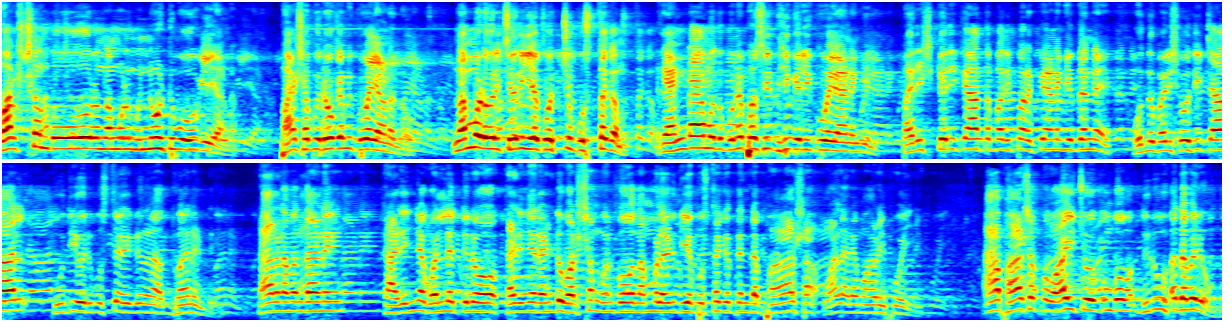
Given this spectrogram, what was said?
വർഷം തോറും നമ്മൾ മുന്നോട്ട് പോവുകയാണ്. ഭാഷ പുരോഗമിക്കുകയാണല്ലോ. നമ്മുടെ ഒരു ചെറിയ കൊച്ചു പുസ്തകം രണ്ടാമത് പുനഃപ്രസിദ്ധീകരിക്കുകയാണെങ്കിൽ പരിഷ്കരിക്കാത്ത പതിപ്പിറക്കുകയാണെങ്കിൽ തന്നെ ഒന്ന് പരിശോധിച്ചാൽ പുതിയൊരു പുസ്തകം അധ്വാനുണ്ട് കാരണം എന്താണ്? കഴിഞ്ഞ കൊല്ലത്തിലോ കഴിഞ്ഞ രണ്ടു വർഷം മുൻപോ നമ്മൾ എഴുതിയ പുസ്തകത്തിന്റെ ഭാഷ വളരെ മാറിപ്പോയി. ആ ഭാഷ ഇപ്പൊ വായിച്ചു നോക്കുമ്പോൾ ദുരൂഹത വരും.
